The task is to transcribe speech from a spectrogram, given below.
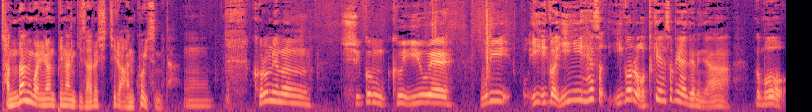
전단 관련 비난 기사를 싣지를 않고 있습니다. 음, 그러면은 지금 그 이후에 우리 이 이거 이 해석 이거를 어떻게 해석해야 되느냐? 그뭐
